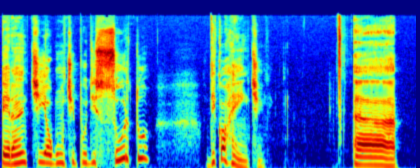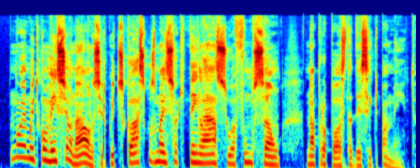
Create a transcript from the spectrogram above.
perante algum tipo de surto de corrente. Uh, não é muito convencional nos circuitos clássicos, mas isso aqui tem lá a sua função na proposta desse equipamento.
